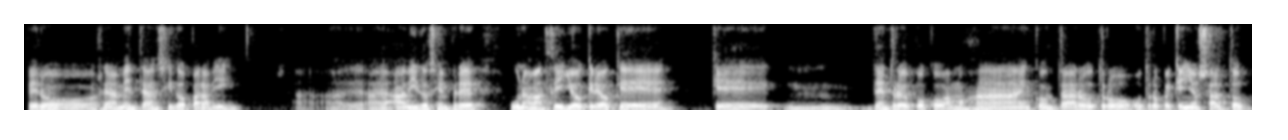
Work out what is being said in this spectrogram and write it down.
pero realmente han sido para bien. ha, habido siempre un avance. Yo creo que, mm, dentro de poco vamos a encontrar otro, otro pequeño salto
